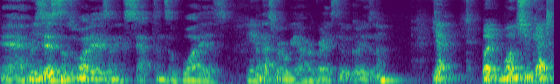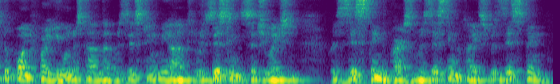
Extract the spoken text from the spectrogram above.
Yeah, resistance of what is and acceptance of what is. Yeah. And that's where we have our greatest difficulty, isn't it? Yep. But once you get to the point where you understand that resisting reality, resisting the situation, resisting the person, resisting the place, resisting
